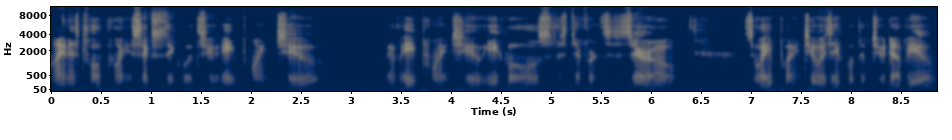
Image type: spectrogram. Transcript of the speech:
minus 12.6 is equal to 8.2. We have 8.2 equals, this difference is 0, so 8.2 is equal to 2w.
